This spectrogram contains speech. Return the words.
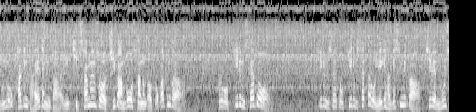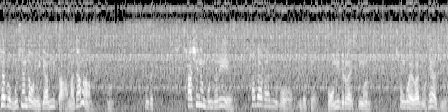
눈으로 확인 다 해야 됩니다. 이 집 사면서 집 안 보고 사는 거하고 똑같은 거야. 그리고 기름 새도 기름 새도 기름 샜다고 얘기하겠습니까? 집에 물 새도 물 샌다고 얘기합니까? 안 하잖아. 어? 그러니까 사시는 분들이 찾아가지고 이렇게 보험이 들어가 있으면 청구해가지고 해야지.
